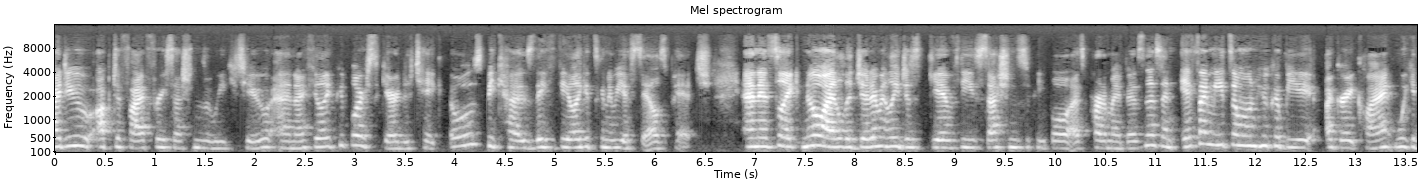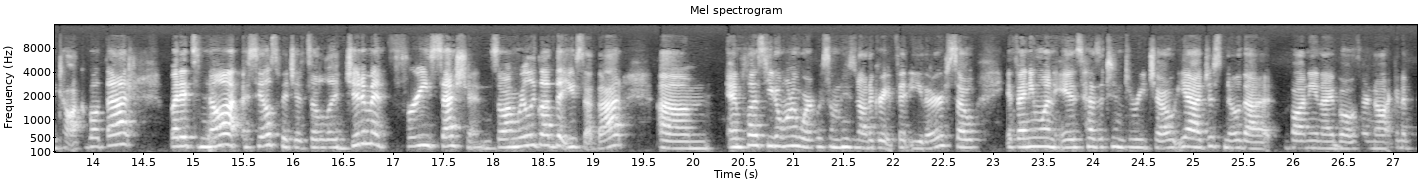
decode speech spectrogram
I do up to five free sessions a week too, and I feel like people are scared to take those because they feel like it's going to be a sales pitch. And it's like, no, I legitimately just give these sessions to people as part of my business. And if I meet someone who could be a great client, we can talk about that. But it's not a sales pitch; it's a legitimate free session. So I'm really glad that you said that. Um, and plus, you don't want to work with someone who's not a great fit either. So if anyone is hesitant to reach out, yeah, just know that Bonnie and I both are not going to,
